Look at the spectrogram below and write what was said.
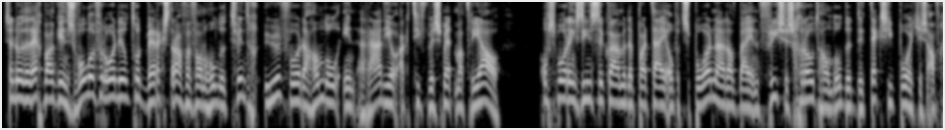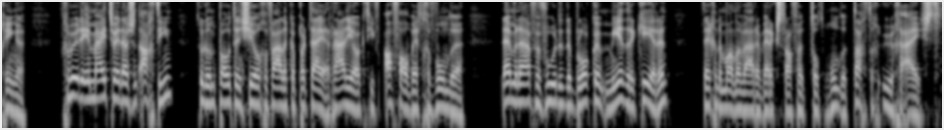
zijn door de rechtbank in Zwolle veroordeeld tot werkstraffen van 120 uur voor de handel in radioactief besmet materiaal. Opsporingsdiensten kwamen de partij op het spoor nadat bij een Friese schroothandel de detectiepoortjes afgingen. Het gebeurde in mei 2018 toen een potentieel gevaarlijke partij radioactief afval werd gevonden. De MNA vervoerde de blokken meerdere keren. Tegen de mannen waren werkstraffen tot 180 uur geëist.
